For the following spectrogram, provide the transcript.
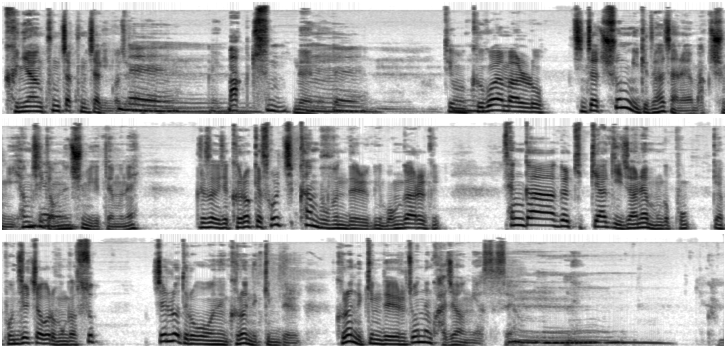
그냥 쿵짝쿵짝인 거죠. 네. 네. 막춤. 네. 네. 지금 음. 그거야말로 진짜 춤이기도 하잖아요. 막춤이 형식이 네. 없는 춤이기 때문에. 그래서 이제 그렇게 솔직한 부분들 뭔가를 그 생각을 깊게 하기 이전에 뭔가 본, 본질적으로 뭔가 쑥 찔러 들어오는 그런 느낌들 그런 느낌들을 쫓는 과정이었었어요. 음. 네.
